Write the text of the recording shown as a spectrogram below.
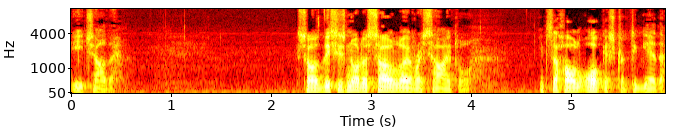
each other. So this is not a solo recital, it's a whole orchestra together.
